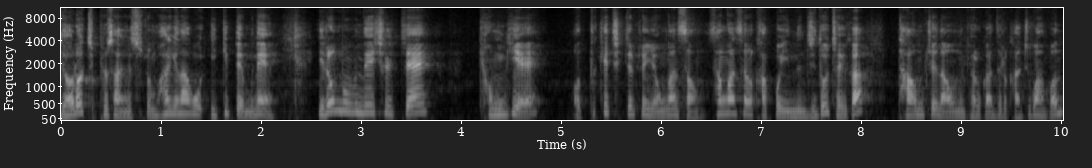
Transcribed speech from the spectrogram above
여러 지표상에서 좀 확인하고 있기 때문에 이런 부분들이 실제 경기에 어떻게 직접적인 연관성, 상관성을 갖고 있는지도 저희가 다음 주에 나오는 결과들을 가지고 한번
